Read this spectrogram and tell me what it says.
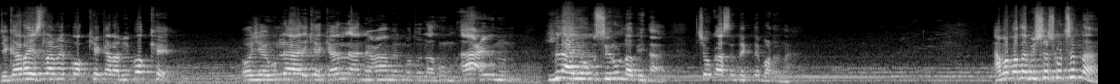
যে কারা ইসলামের পক্ষে, কারা বিপক্ষে? ওই যে, উলাইকা কাল আনআমের মতো লাহুম আয়ুনুন লা ইউবসিরুনা বিহা। চোখ আছে, দেখতে পারে না। আমার কথা বিশ্বাস করছেন না?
